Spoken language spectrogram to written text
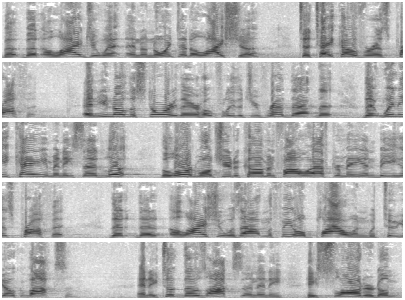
But, but Elijah went and anointed Elisha to take over as prophet. And you know the story there, hopefully, that you've read that, that, that when he came and he said, Look, the Lord wants you to come and follow after me and be his prophet, that, that Elisha was out in the field plowing with two yoke of oxen. And he took those oxen and he, he slaughtered them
